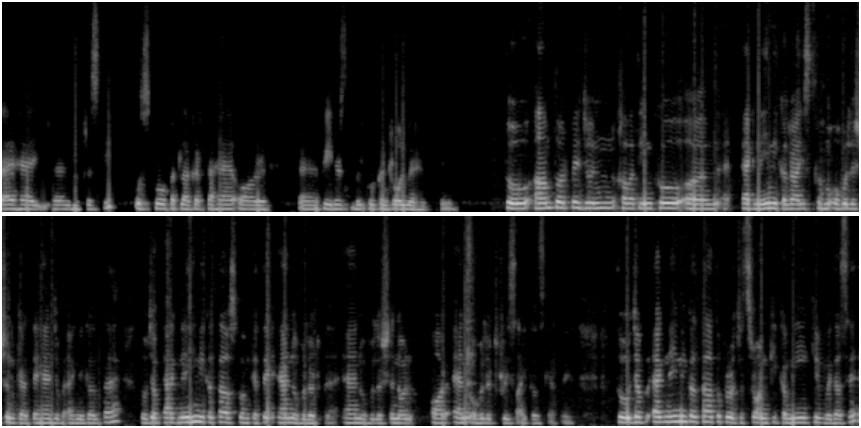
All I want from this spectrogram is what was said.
तय है यूट्रस की, उसको पतला करता है और पीरियड्स बिल्कुल कंट्रोल में रहते हैं। तो आमतौर पे जिन खातन को एग नहीं निकल रहा, इसको हम ओवुलेशन कहते हैं जब एग निकलता है तो जब एग नहीं निकलता, उसको हम कहते हैं एन ओवुलेट एन ओवुलेशन और एन ओवुलेटरी साइकिल्स कहते हैं। तो जब एग नहीं निकलता तो प्रोजेस्ट्रॉन की कमी की वजह से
